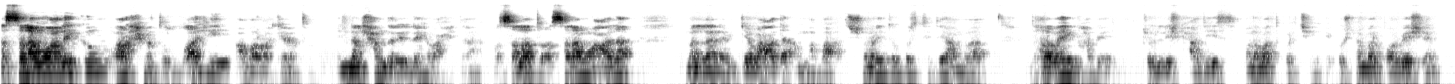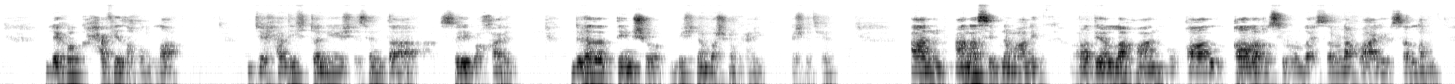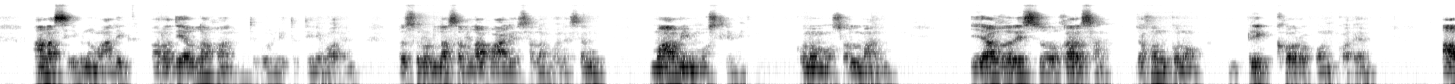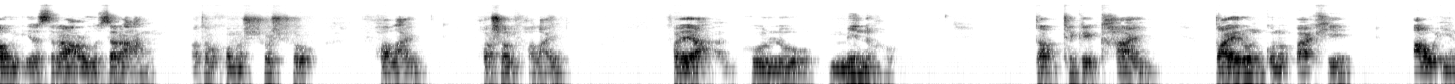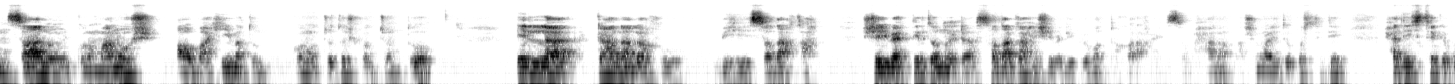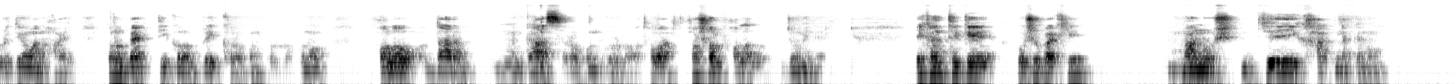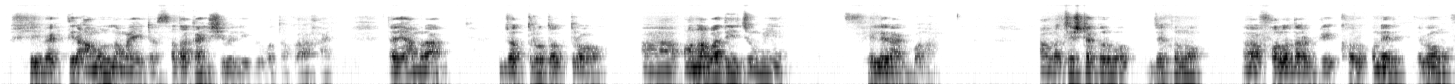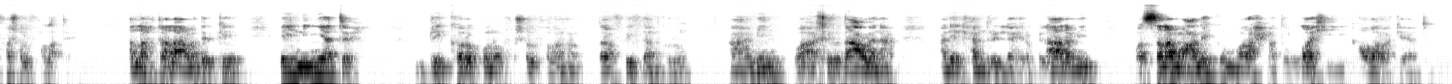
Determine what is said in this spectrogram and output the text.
আসসালামু আলাইকুম আরহামতুল্লাহি আবরাকাত ইন্নাল হামদুলিল্লাহ ওয়াহদা ওয়াসসালাতু আসসালামু আলা মাল্লা নাবিয়্যা ওয়াদা আম্মা বাদ সম্মানিত উপস্থিতি আমরা ধারাবাহিকভাবে চল্লিশ হাদিস অনুবাদ করছি একুশ নম্বর পর্বে এসে লেখক হাফিজাহুল্লাহ যে হাদিসটা নিয়ে এসেছেন তা সই বখারি দুই হাজার তিনশো বিশ নম্বর সংখ্যায় এসেছে আন আনাস ইবনে মালিক রাদিয়াল্লাহু আনহু قال قال رسول الله صلى الله عليه وسلم আনাস ইবনু মালিক রাদিয়াল্লাহু থেকে বর্ণিত। তিনি বলেন, রাসূলুল্লাহ সাল্লাল্লাহু আলাইহি সাল্লাম বলেছেন, মা মিন মুসলিমিন, কোন মুসলমান ইয়াগরিসু গারসান, যখন কোনো বৃক্ষ রোপণ করে আউ ইসরা ইয়াজরাউ জারআন, অথবা কোনো শস্য ফলায়, ফসল ফলায়, ফায়াকুলু মিনহু, তার থেকে খায়, তয়রুন কোনো পাখি আও ইনসানুন, কোনো মানুষ, আও বাহিমাতুন, কোনো চতুষ্পদ জন্তু, ইল্লা কানালাহু বিহি সদাকা। সেই ব্যক্তির জন্য এটা সাদাকা হিসেবে লিপিবদ্ধ করা হয়। সুবহানাল্লাহ। সম্মানিত উপস্থিতি, হাদিস থেকে প্রতীয়মান হয়, কোনো ব্যক্তি কোনো বৃক্ষ রোপণ করল, কোনো ফলদার গাছ রোপণ করল, অথবা ফসল ফলালো জমিনে। এখান থেকে পশু পাখি, মানুষ যেই খাক না কেন সেই ব্যক্তির আমল নামায় এটা সাদাকা হিসেবে লিপিবদ্ধ করা হয়। তাই আমরা যত্রতত্র অনাবাদি জমি ফেলে রাখব না। আমরা চেষ্টা করব যে কোনো ফলদার বৃক্ষ রোপণের এবং ফসল ফলাতে। আল্লাহ তাআলা আমাদেরকে এই নিয়াতে বৃক্ষ রোপণ ও ফসল ফলানোর তৌফিক দান করুন। আমিন। ও আখিরু দাওয়ানা আনিল হামদুলিল্লাহি রাব্বিল আলামিন। আসসালামু আলাইকুম রাহমাতুল্লাহি ওয়া বারাকাতুহু।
